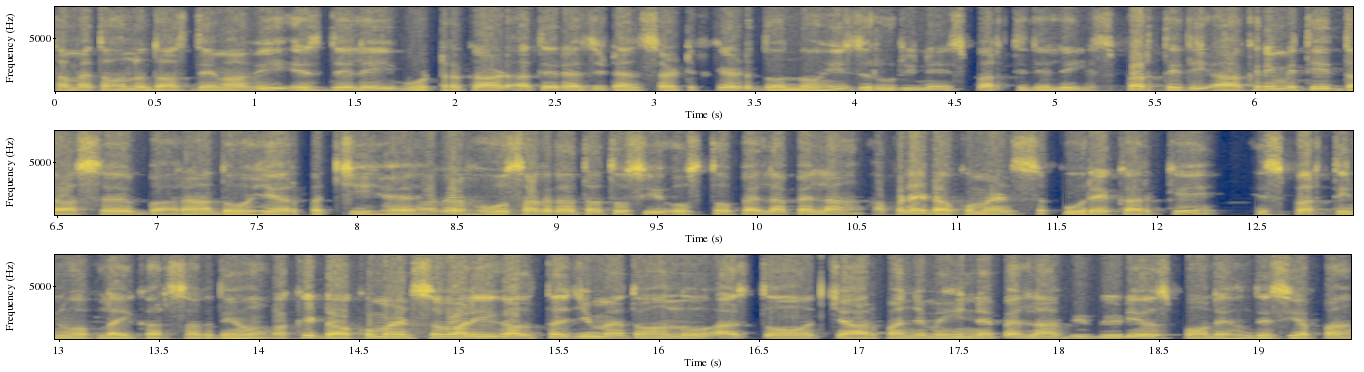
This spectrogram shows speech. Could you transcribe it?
ਤਾਂ ਮੈਂ ਤੁਹਾਨੂੰ ਦੱਸ ਦੇਵਾਂ ਵੀ ਇਸ ਦੇ ਲਈ ਵੋਟਰ ਕਾਰਡ ਅਤੇ ਰੈਜ਼ੀਡੈਂਸ ਸਰਟੀਫਿਕੇਟ ਦੋਨੋਂ ਹੀ ਜ਼ਰੂਰੀ ਨੇ ਇਸ ਭਰਤੀ ਦੇ ਲਈ। ਇਸ ਭਰਤੀ ਦੀ ਆਖਰੀ ਮਿਤੀ 10 12 2025 ਹੈ। ਅਗਰ ਹੋ ਸਕਦਾ ਤਾਂ ਤੁਸੀਂ ਉਸ ਤੋਂ ਪਹਿਲਾਂ ਪਹਿਲਾਂ ਆਪਣੇ ਡਾਕੂਮੈਂਟਸ ਪੂਰੇ ਕਰਕੇ ਇਸ ਭਰਤੀ ਨੂੰ ਅਪਲਾਈ ਕਰ ਸਕਦੇ ਹੋ। ਬਾਕੀ ਡਾਕੂਮੈਂਟਸ ਵਾਲੀ ਗੱਲ ਤਾਂ ਜੀ ਮੈਂ ਤੁਹਾਨੂੰ ਅੱਜ ਤੋਂ 4-5 ਮਹੀਨੇ ਪਹਿਲਾਂ ਵੀ ਵੀਡੀਓਜ਼ ਪਾਉਂਦੇ ਹੁੰਦੇ ਸੀ ਆਪਾਂ।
